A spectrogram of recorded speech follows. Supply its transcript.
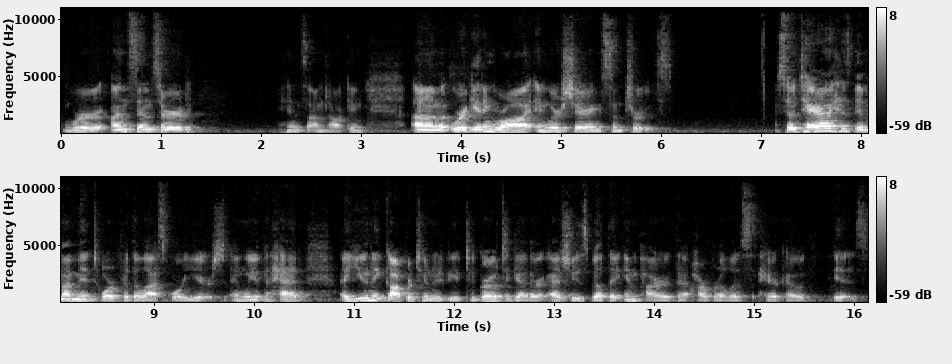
We're uncensored, hence I'm talking. Um, we're getting raw and we're sharing some truths. So, Terra has been my mentor for the last four years, and we have had a unique opportunity to grow together as she's built the empire that Harper Ellis Hairco is.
